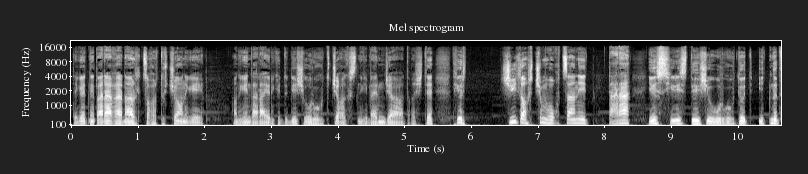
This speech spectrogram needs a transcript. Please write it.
Тэгээд нэг дараагаар ойролцоогоор 40 хоногийн хоногийн дараа ерөнхийдөө дээш өргөгдөж байгаа гэсэн нэг баримжаа байгаа шүү дээ. Тэгэхээр жил орчим хугацааны дараа Есүс Христ дээшээ өргөгдөөд эднэрд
